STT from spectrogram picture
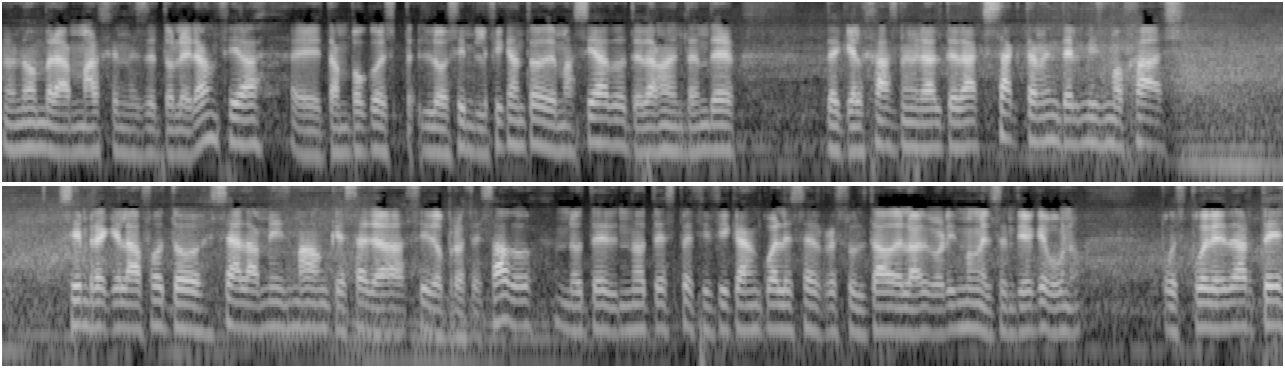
no nombran márgenes de tolerancia, eh, tampoco lo simplifican todo demasiado, te dan a entender de que el hash neural te da exactamente el mismo hash siempre que la foto sea la misma aunque se haya sido procesado, no te, no te especifican cuál es el resultado del algoritmo en el sentido que, bueno, pues puede darte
